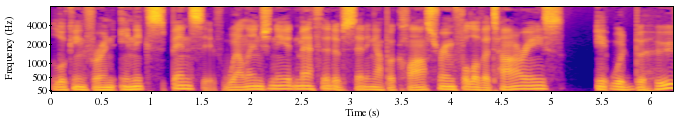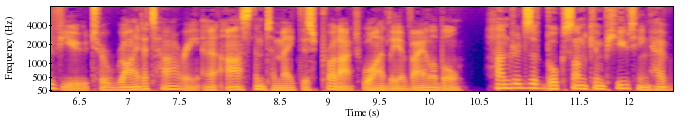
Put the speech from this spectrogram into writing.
looking for an inexpensive, well engineered method of setting up a classroom full of Ataris, it would behoove you to write Atari and ask them to make this product widely available. Hundreds of books on computing have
